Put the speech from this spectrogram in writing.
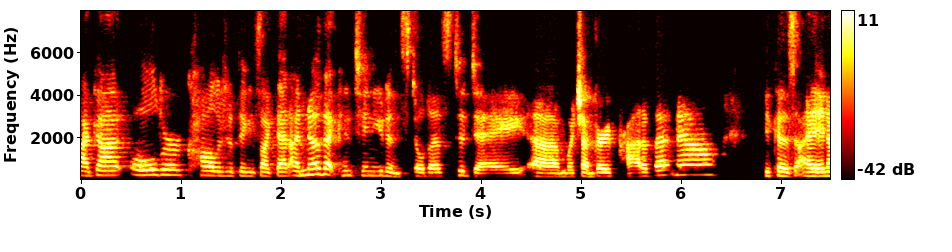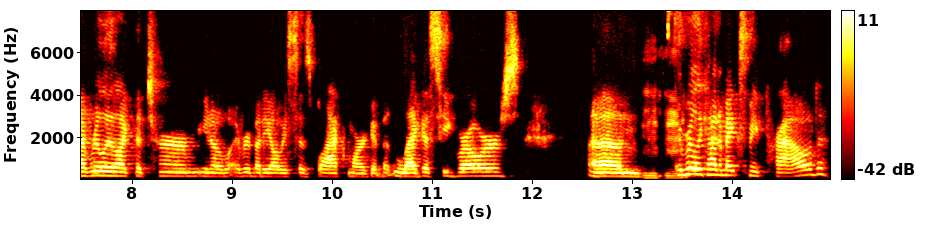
I got older, college and things like that. I know that continued and still does today, um, which I'm very proud of that now because I and I really like the term. You know, everybody always says black market, but legacy growers. Um, mm-hmm. It really kind of makes me proud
